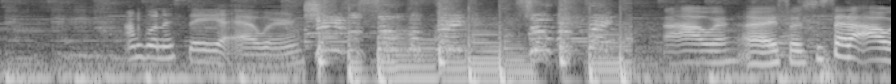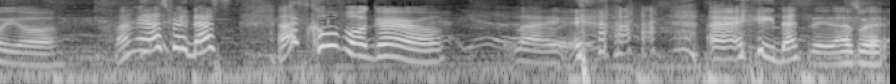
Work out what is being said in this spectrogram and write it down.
I'm gonna say an hour. She's a super freak, super freak. An hour. All right. So she said an hour, y'all. I mean, that's pretty. That's that's cool for a girl. Yeah, Like, all right. That's it. That's what.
